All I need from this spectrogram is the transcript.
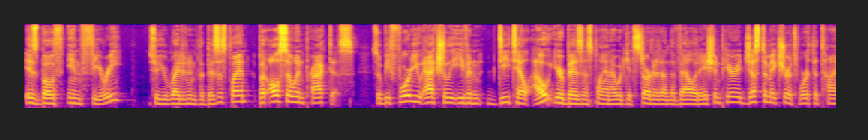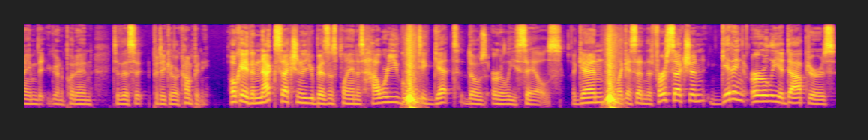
is both in theory, so you write it into the business plan, but also in practice. So before you actually even detail out your business plan, I would get started on the validation period just to make sure it's worth the time that you're going to put in to this particular company. Okay, the next section of your business plan is how are you going to get those early sales? Again, like I said in the first section, getting early adopters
